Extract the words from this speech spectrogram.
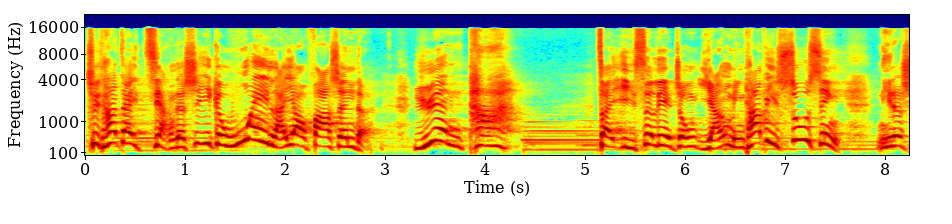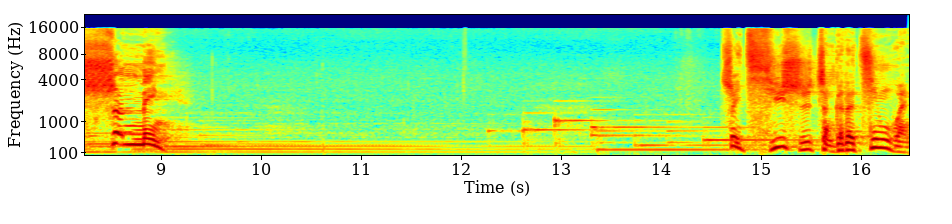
所以他在讲的是一个未来要发生的，愿他在以色列中扬名，他必苏醒你的生命。所以，其实整个的经文，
